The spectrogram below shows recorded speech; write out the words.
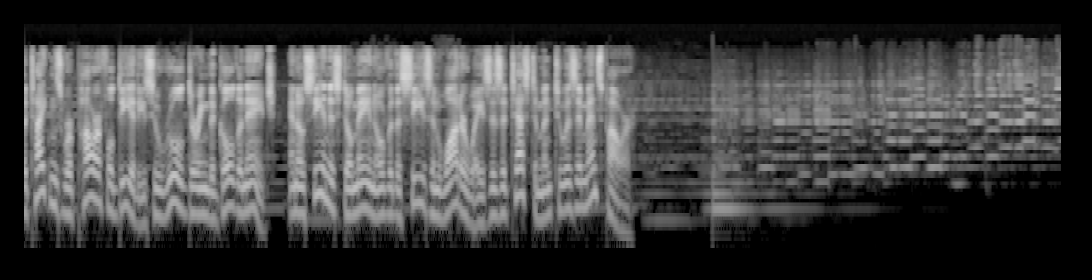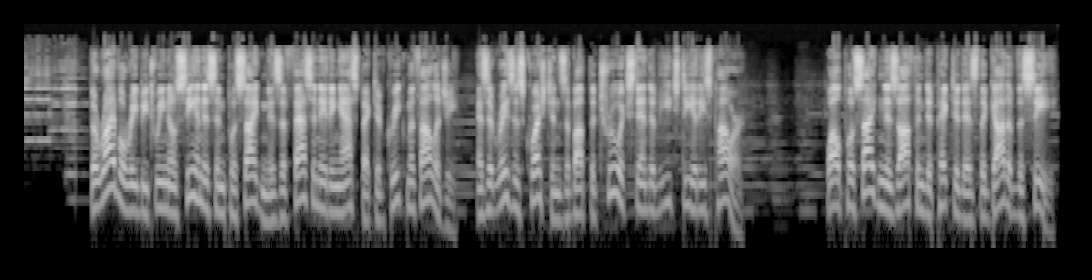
the Titans were powerful deities who ruled during the Golden Age, and Oceanus' domain over the seas and waterways is a testament to his immense power. The rivalry between Oceanus and Poseidon is a fascinating aspect of Greek mythology, as it raises questions about the true extent of each deity's power. While Poseidon is often depicted as the god of the sea,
